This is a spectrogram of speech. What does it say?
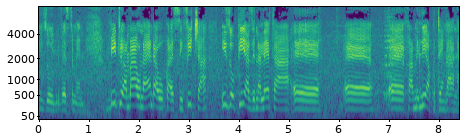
hizo investment. Vitu ambayo unaenda ukasificha hizo pia zinaleta eh, eh, eh, familia kutengana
